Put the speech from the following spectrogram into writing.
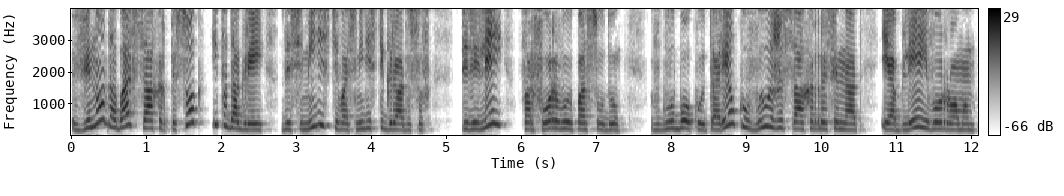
В вино добавь сахар-песок и подогрей до 70-80 градусов. Перелей фарфоровую посуду. В глубокую тарелку выложи сахар-рафинат и облей его ромом.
